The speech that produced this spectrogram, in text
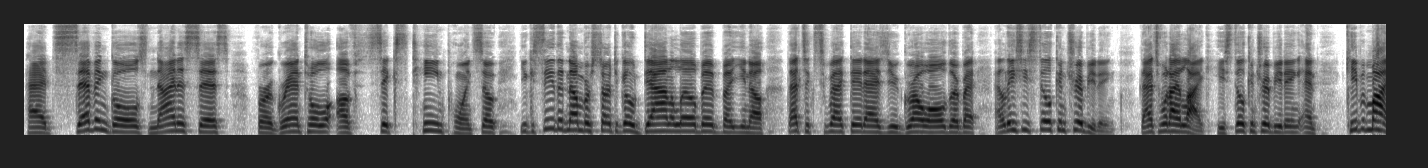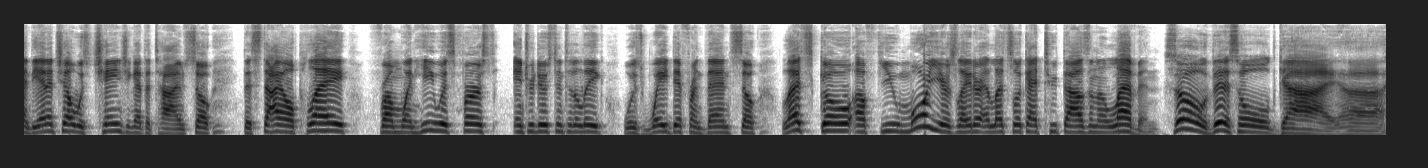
had seven goals, nine assists for a grand total of 16 points. So you can see the numbers start to go down a little bit, but you know, that's expected as you grow older, but at least he's still contributing. That's what I like. He's still contributing. And keep in mind, the NHL was changing at the time, so the style play, from when he was first introduced into the league was way different then. So let's go a few more years later and let's look at 2011. So this old guy, uh,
